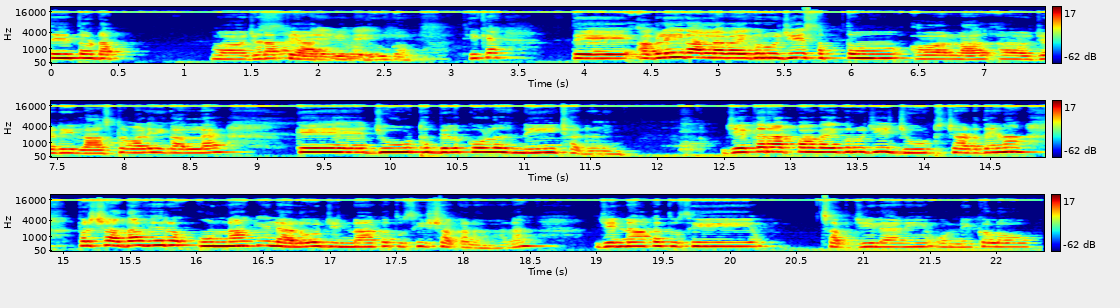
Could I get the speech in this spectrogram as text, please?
ਤੇ ਤੁਹਾਡਾ ਜਿਹੜਾ ਪਿਆਰ ਵੀ ਵਧੂਗਾ। ਠੀਕ ਹੈ ਤੇ ਅਗਲੀ ਗੱਲ ਹੈ ਵਾਹਿਗੁਰੂ ਜੀ, ਸਭ ਤੋਂ ਲਾ- ਜਿਹੜੀ ਲਾਸਟ ਵਾਲੀ ਗੱਲ ਹੈ ਕਿ ਝੂਠ ਬਿਲਕੁਲ ਨਹੀਂ ਛੱਡਣੀ। ਜੇਕਰ ਆਪਾਂ ਵਾਹਿਗੁਰੂ ਜੀ ਝੂਠ ਛੱਡ ਦੇਣਾ ਪ੍ਰਸ਼ਾਦਾ ਫਿਰ ਉਨਾ ਕੀ ਲੈ ਲਓ ਜਿੰਨਾ ਕੁ ਤੁਸੀਂ ਛਕਣਾ, ਹਨਾ? ਜਿੰਨਾ ਕੁ ਤੁਸੀਂ ਸਬਜ਼ੀ ਲੈਣੀ ਉਨੀ ਕੁ ਲਓ।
